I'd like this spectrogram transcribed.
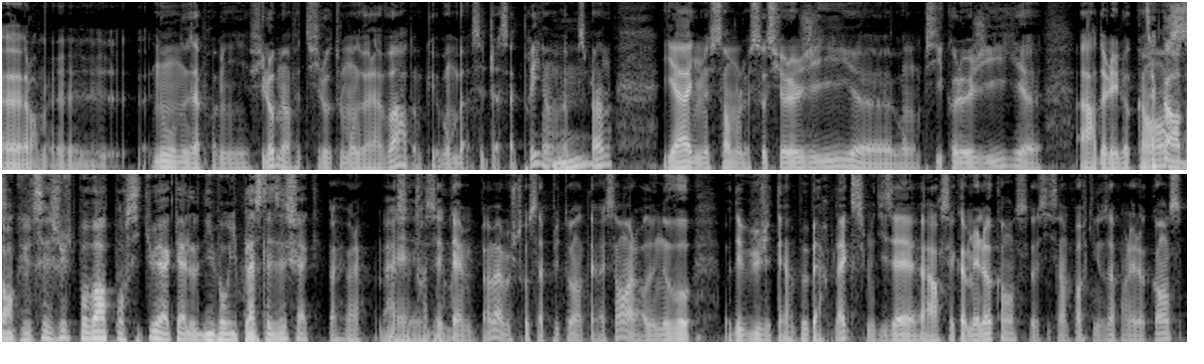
Euh, alors, euh, nous, on nous a promis philo, mais en fait, philo, tout le monde va l'avoir, donc euh, bon, bah, c'est déjà ça de prix, hein, on va Mhm. pas se plaindre. Il y a, il me semble, sociologie, euh, bon, psychologie, euh, art de l'éloquence. D'accord, donc c'est juste pour voir, pour situer à quel niveau ils placent les échecs. Ouais, voilà. Mais c'est quand même pas mal. Je trouve ça plutôt intéressant. Alors, de nouveau, au début, j'étais un peu perplexe. Je me disais, alors c'est comme l'éloquence. Si c'est un prof qui nous apprend l'éloquence,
